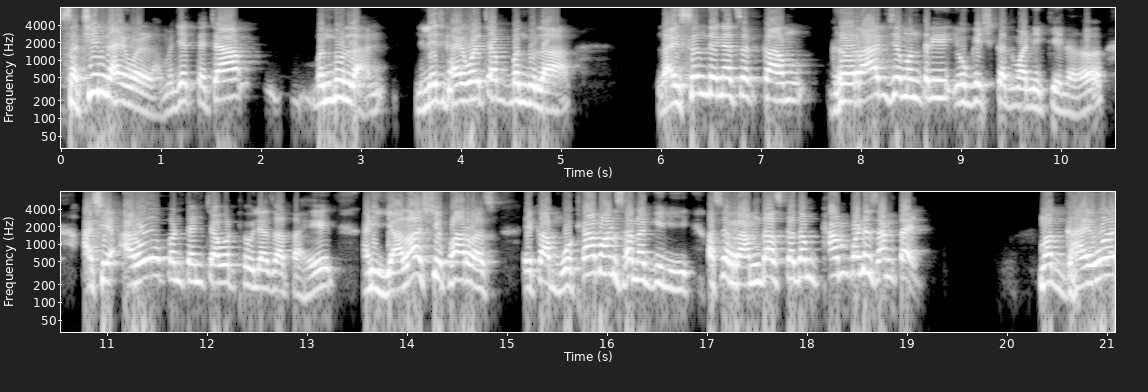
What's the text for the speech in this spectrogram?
सचिन घायवळला म्हणजे त्याच्या बंधूला निलेश घायवळच्या बंधूला लायसन देण्याचं काम गृहराज्यमंत्री योगेश कदमांनी केलं असे आरोप पण त्यांच्यावर ठेवल्या जात आहेत. आणि याला शिफारस एका मोठ्या माणसानं केली असं रामदास कदम ठामपणे सांगतायत. मग घायवळ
